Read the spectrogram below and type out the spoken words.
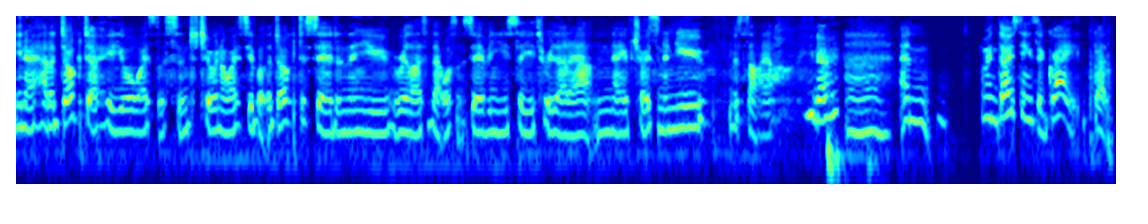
you know, had a doctor who you always listened to and always did what the doctor said, and then you realized that that wasn't serving you, so you threw that out, and now you've chosen a new messiah, you know? Mm. And I mean, those things are great, but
